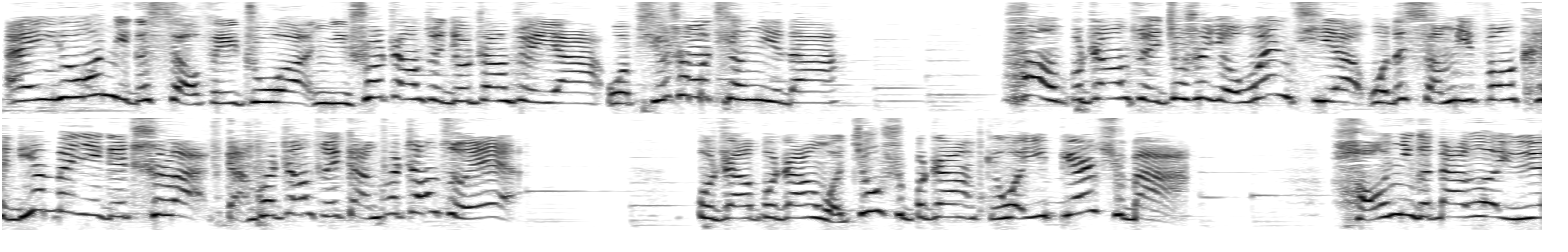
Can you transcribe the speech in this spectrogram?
哎呦，你个小肥猪，你说张嘴就张嘴呀？我凭什么听你的？哼，不张嘴就是有问题。我的小蜜蜂肯定被你给吃了，赶快张嘴，赶快张嘴。不张不张，我就是不张，给我一边去吧。好你个大鳄鱼，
